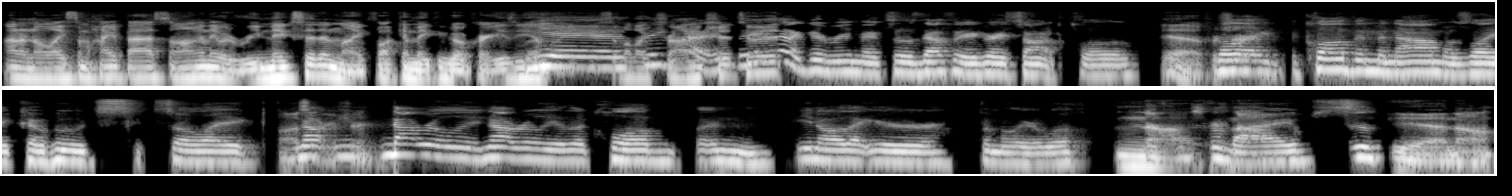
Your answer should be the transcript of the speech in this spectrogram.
I don't know, like some hype ass song, and they would remix it and like fucking make it go crazy and yeah, like, some electronic got, shit to it. Got a good remix. It was definitely a great song at the club. Yeah, for sure. but, sure. Like the club in Manam was like cahoots, so like oh, not sure. not really, not really the club and you know that you're familiar with. No, different no. vibes. Yeah, no.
